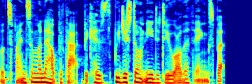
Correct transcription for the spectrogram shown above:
let's find someone to help with that because we just don't need to do all the things. But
